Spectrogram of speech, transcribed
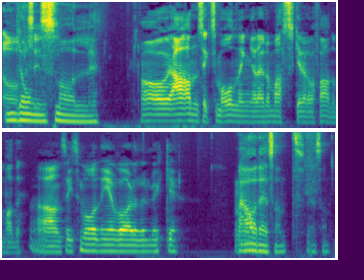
Ja, Lång, precis. smal... Ja, ja, ansiktsmålning eller masker eller vad fan de hade. Ja, ansiktsmålningen var det väl mycket. Ja, det är sant. Det är sant.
